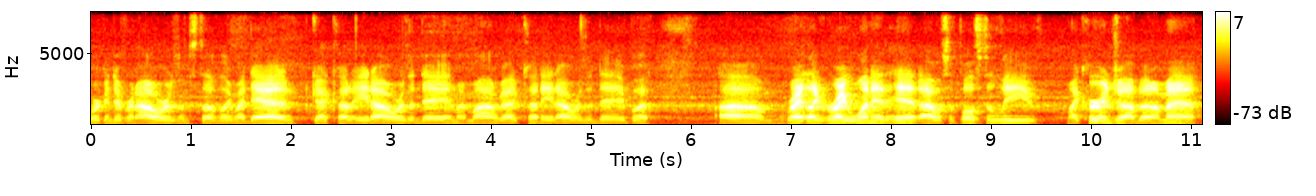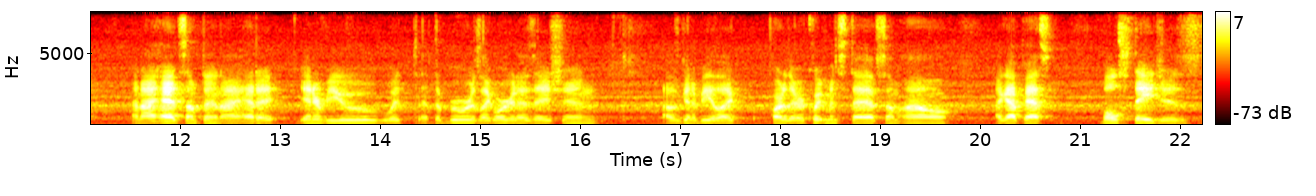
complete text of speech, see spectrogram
working different hours and stuff. Like my dad got cut eight hours a day, and my mom got cut eight hours a day. But um, right, like right when it hit, I was supposed to leave my current job that I'm at, and I had something. I had an interview with the Brewers like organization. I was gonna be like part of their equipment staff somehow. I got past both stages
